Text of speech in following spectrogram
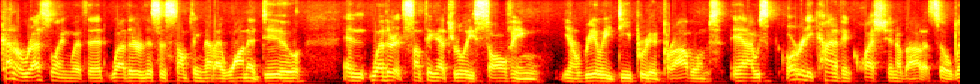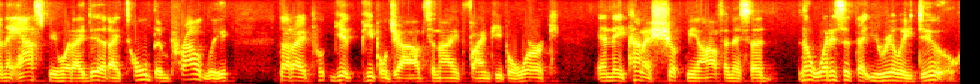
kind of wrestling with it whether this is something that I want to do and whether it's something that's really solving you know really deep rooted problems. And I was already kind of in question about it. So when they asked me what I did, I told them proudly that I get people jobs and I find people work. And they kind of shook me off and they said, "No, what is it that you really do?"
